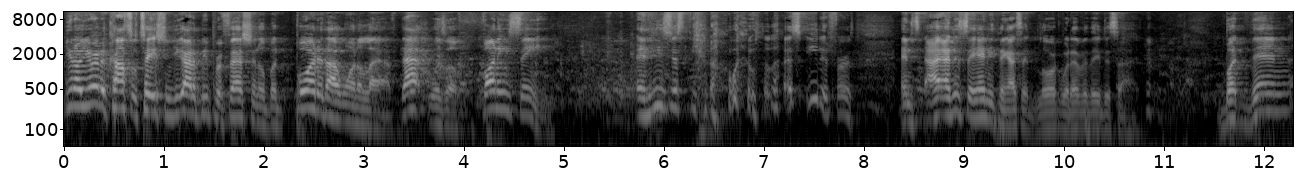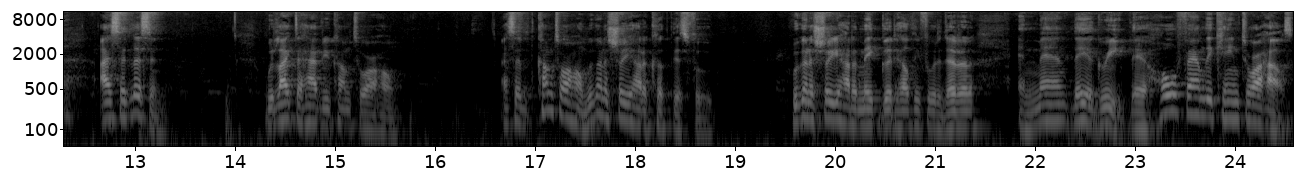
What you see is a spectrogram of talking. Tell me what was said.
You know, you're in a consultation, you got to be professional, but boy, did I want to laugh. That was a funny scene. And he's just, you know, let's eat it first. And I, I didn't say anything. I said, Lord, whatever they decide. But then I said, listen, we'd like to have you come to our home. I said, come to our home. We're going to show you how to cook this food. We're going to show you how to make good, healthy food. Da, da, da. And man, they agreed. Their whole family came to our house.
